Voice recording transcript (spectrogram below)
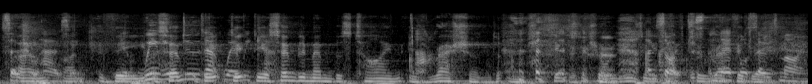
social um, housing. Um, the you know, we will do that the, where the, we the can. The Assembly member's time is ah. rationed and she thinks that you're using I'm it sorry, up too and rapidly. therefore so is mine.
